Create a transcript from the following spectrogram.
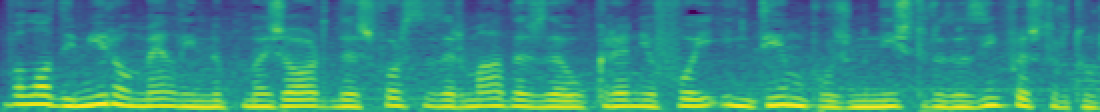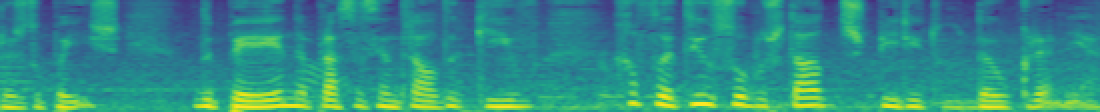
Volodymyr Omelin, major das Forças Armadas da Ucrânia, foi em tempos ministro das Infraestruturas do país. De pé na Praça Central de Kiev, refletiu sobre o estado de espírito da Ucrânia.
